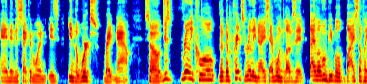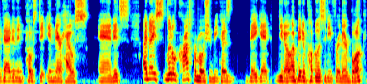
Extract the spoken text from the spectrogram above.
and then the second one is in the works right now. So just really cool. The, the print's really nice. Everyone loves it. I love when people buy stuff like that and then post it in their house. And it's a nice little cross promotion because they get, you know, a bit of publicity for their book.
